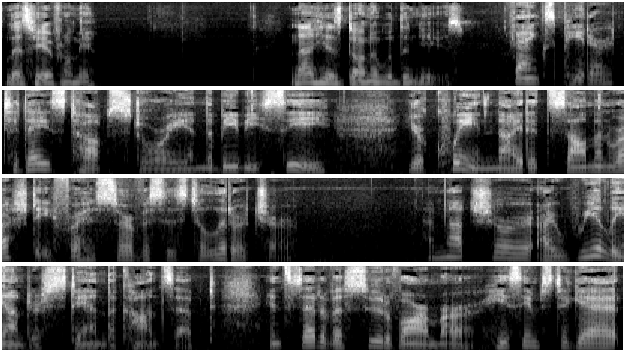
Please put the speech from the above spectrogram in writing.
let's hear from you. Now here's Donna with the news. Thanks, Peter. Today's top story in the BBC Your Queen knighted Salman Rushdie for his services to literature. I'm not sure I really understand the concept. Instead of a suit of armor, he seems to get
